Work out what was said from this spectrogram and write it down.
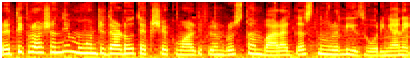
ਰਿਤਿਕ ਰੋਸ਼ਨ ਦੀ ਮੋਹਨ ਜੁਦਾੜੋ ਤੇ ਅਕਸ਼ੇ ਕੁਮਾਰ ਦੀ ਫਿਲਮ ਰੁਸਤਮ 12 ਅਗਸਤ ਨੂੰ ਰਿਲੀਜ਼ ਹੋ ਰਹੀਆਂ ਨੇ।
